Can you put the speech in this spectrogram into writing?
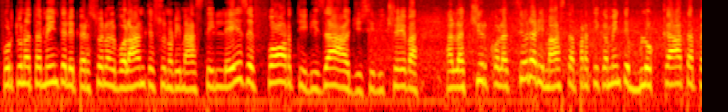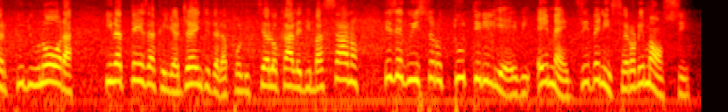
Fortunatamente le persone al volante sono rimaste illese, forti disagi si diceva alla circolazione è rimasta praticamente bloccata per più di un'ora in attesa che gli agenti della polizia locale di Bassano eseguissero tutti i rilievi e i mezzi venissero rimossi.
